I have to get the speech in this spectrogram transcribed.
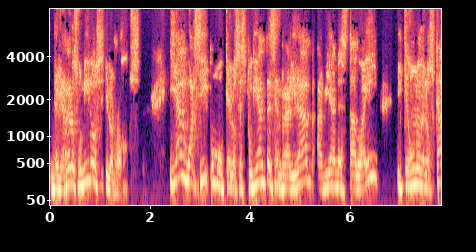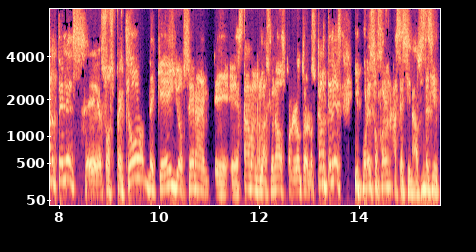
de Guerreros Unidos y los Rojos. Y algo así como que los estudiantes en realidad habían estado ahí y que uno de los cárteles eh, sospechó de que ellos eran, eh, estaban relacionados con el otro de los cárteles y por eso fueron asesinados. Es decir,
